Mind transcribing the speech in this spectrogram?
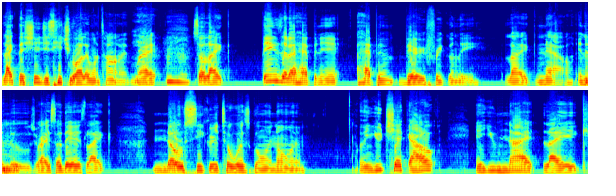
like the shit just hit you all at one time right? Mm-hmm. So like things that are happening happen very frequently like now in the mm-hmm. news right? So there's like no secret to what's going on. When you check out and you not like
